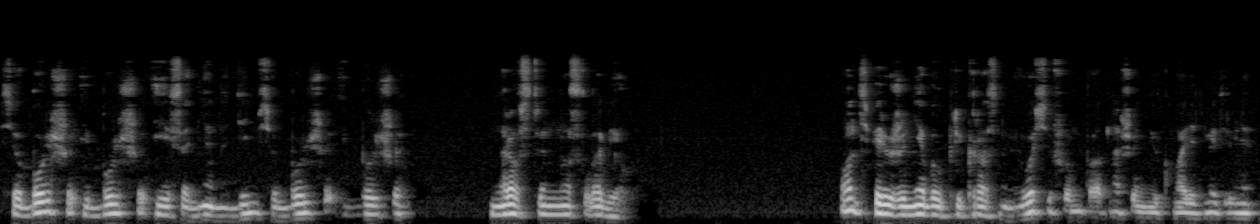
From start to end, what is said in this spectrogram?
все больше и больше, и со дня на день все больше и больше нравственно слабел. Он теперь уже не был прекрасным Иосифом по отношению к Марье Дмитриевне,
